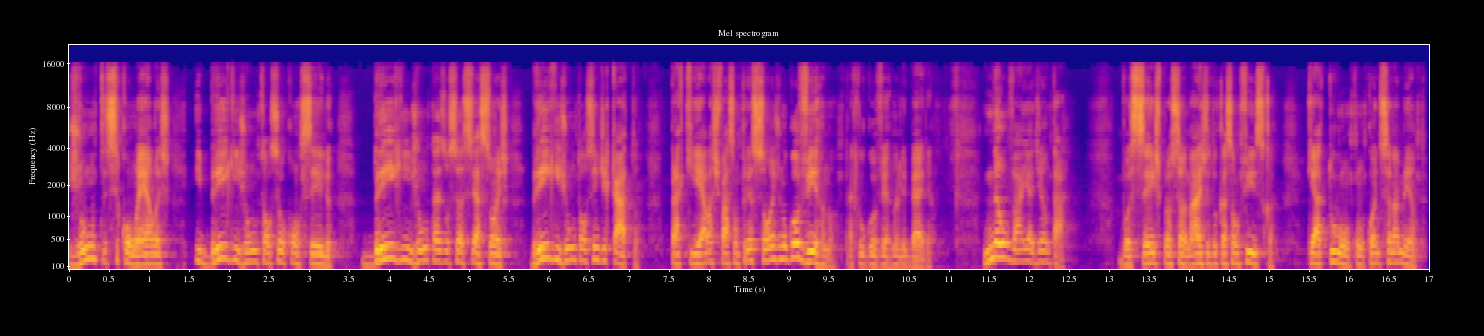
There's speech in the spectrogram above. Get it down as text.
Junte-se com elas e brigue junto ao seu conselho, brigue junto às associações, brigue junto ao sindicato, para que elas façam pressões no governo, para que o governo libere. Não vai adiantar. Vocês, profissionais de educação física, que atuam com condicionamento,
